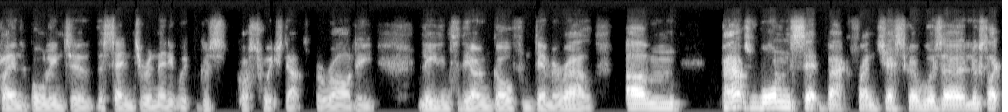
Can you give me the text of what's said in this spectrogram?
playing the ball into the centre, and then it got switched out to Berardi, leading to the own goal from Demiral. Um, Perhaps one setback, Francesco, was uh, looks like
